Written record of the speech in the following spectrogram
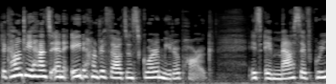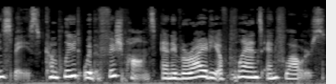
The county has an 800,000 square meter park. It's a massive green space, complete with fish ponds and a variety of plants and flowers.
